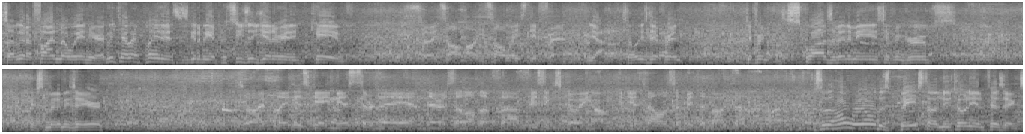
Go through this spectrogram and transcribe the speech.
So I've got to find my way in here. Every time I play this, it's going to be a procedurally generated cave. So it's all, it's always different. Yeah, it's always different. Different squads of enemies, different groups. There's some enemies here. So I played this game yesterday and there's a lot of uh, physics going on. Could you tell us a bit about that? So the whole world is based on Newtonian physics.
